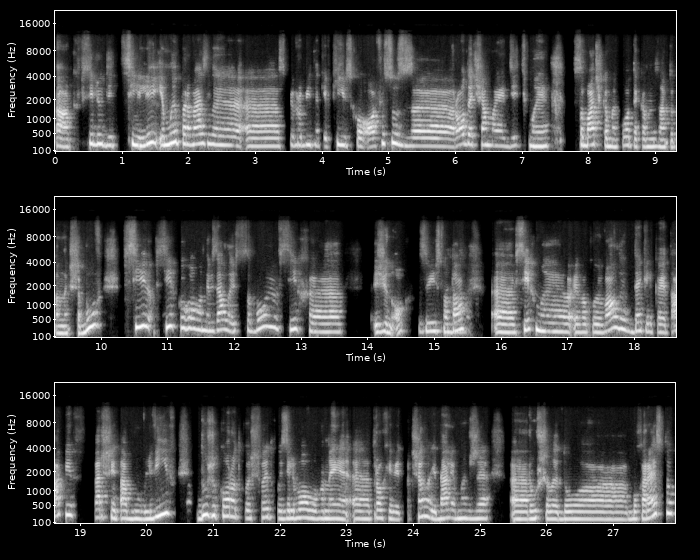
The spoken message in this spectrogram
Так, всі люди цілі, і ми перевезли е, співробітників київського офісу з е, родичами, дітьми, собачками, котиками. Не знаю, хто там в них ще був. Всі, всіх, кого вони взяли з собою, всіх е, жінок, звісно, так е, всіх ми евакуювали в декілька етапів. Перший етап був Львів. Дуже коротко і швидко зі Львову вони е, трохи відпочили, і далі ми вже е, рушили до Бухаресту.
